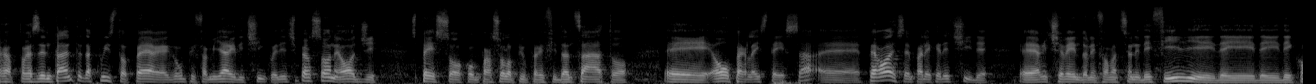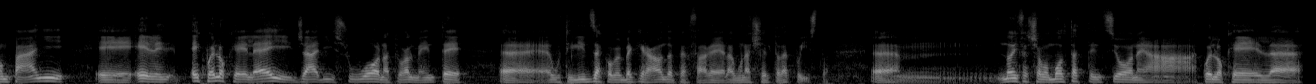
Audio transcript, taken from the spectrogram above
rappresentante d'acquisto per gruppi familiari di 5-10 persone, oggi spesso compra solo più per il fidanzato eh, o per lei stessa, eh, però è sempre lei che decide, eh, ricevendo le informazioni dei figli, dei, dei, dei compagni e, e, quello che lei già di suo naturalmente eh, utilizza come background per fare una scelta d'acquisto. Ehm, noi facciamo molta attenzione a quello che il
